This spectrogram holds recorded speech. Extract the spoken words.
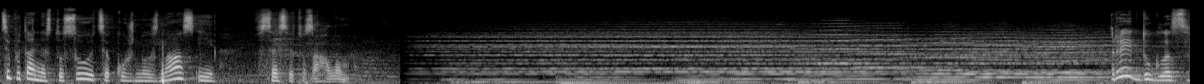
Ці питання стосуються кожного з нас і всесвіту загалом. Рей Дуглас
